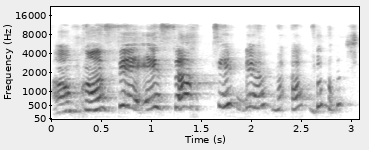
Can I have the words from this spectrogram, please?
en français est sortie de ma bouche.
